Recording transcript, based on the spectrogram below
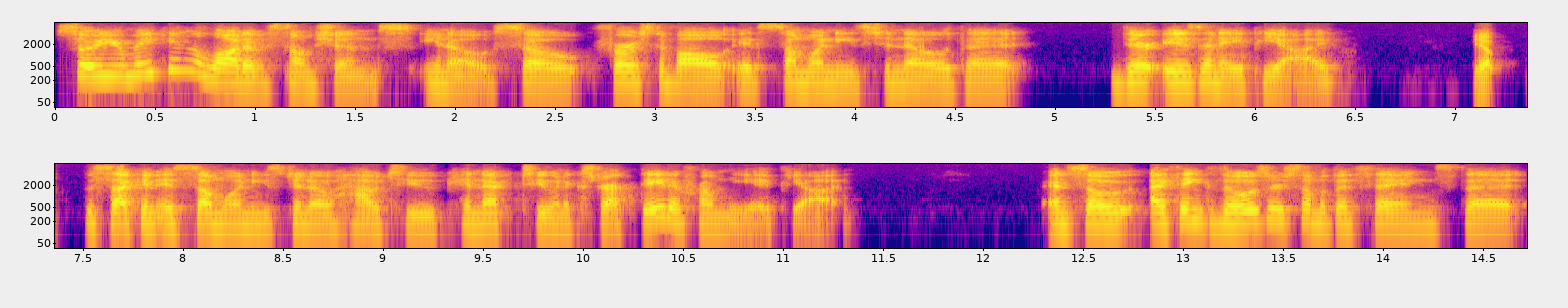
so you're making a lot of assumptions. You know. So first of all, it's someone needs to know that there is an API. Yep. The second is someone needs to know how to connect to and extract data from the API and so I think those are some of the things that,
